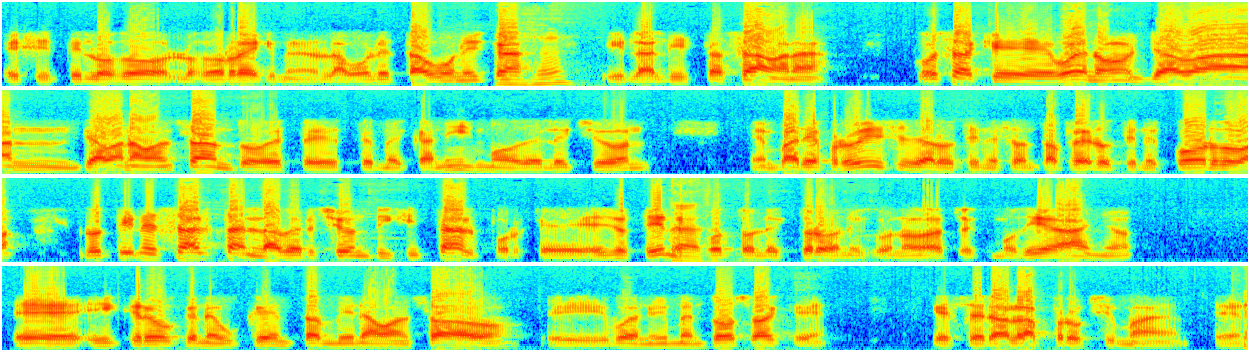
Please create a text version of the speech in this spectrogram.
existir los dos, los dos regímenes, la boleta única y la lista sábana. Cosa que, bueno, ya van, ya van avanzando este, este mecanismo de elección en varias provincias, ya lo tiene Santa Fe, lo tiene Córdoba, lo tiene Salta en la versión digital, porque ellos tienen voto electrónico, ¿no? Hace como 10 años, eh, y creo que Neuquén también ha avanzado, y bueno, y Mendoza, que, que será la próxima en,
